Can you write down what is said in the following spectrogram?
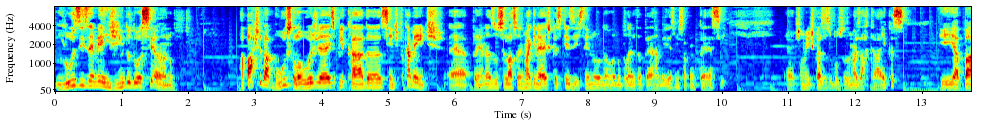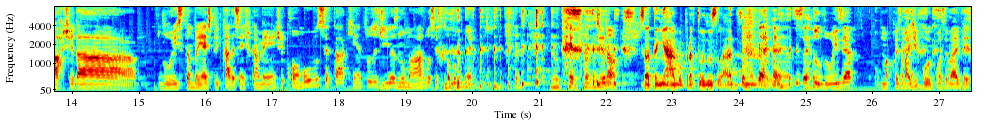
luzes emergindo do oceano. A parte da bússola hoje é explicada cientificamente. É apenas oscilações magnéticas que existem no, no, no planeta Terra mesmo, isso acontece. É, principalmente com essas bússolas mais arcaicas. E a parte da luz também é explicada cientificamente, como você tá 500 dias no mar, você fica louco mesmo. não tem pra onde ir, não. Só tem água pra todos os lados, né, velho? Essa luz é uma coisa mais de boa que você vai ver.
